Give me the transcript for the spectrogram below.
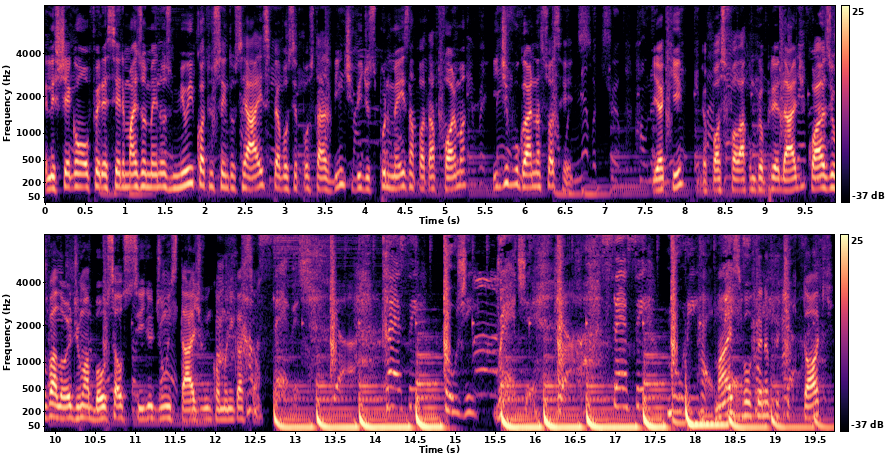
Eles chegam a oferecer mais ou menos 1.400 reais para você postar 20 vídeos por mês na plataforma e divulgar nas suas redes. E aqui, eu posso falar com propriedade, quase o valor de uma bolsa auxílio de um estágio em comunicação. Mas voltando pro TikTok,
